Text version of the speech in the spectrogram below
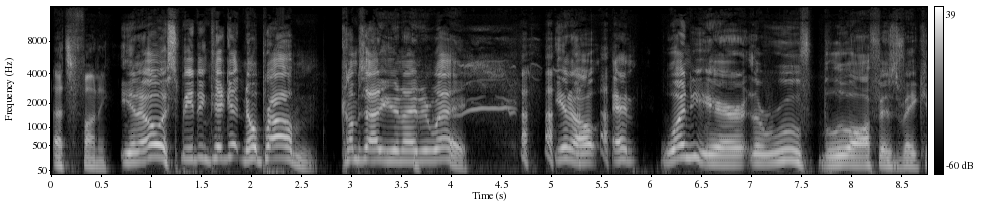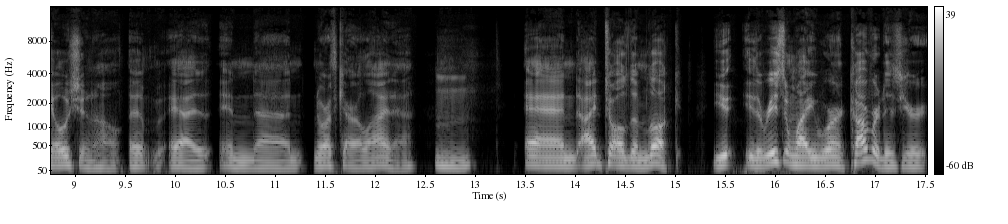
That's funny. you know, a speeding ticket, no problem. Comes out of United Way. you know, and one year the roof blew off his vacation home uh, in uh, North Carolina, hmm and I told him, "Look, you the reason why you weren't covered is you're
